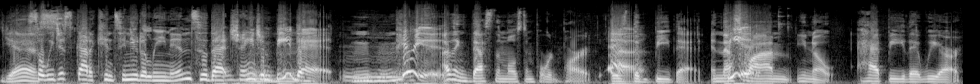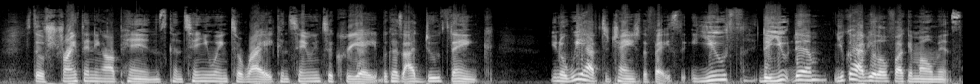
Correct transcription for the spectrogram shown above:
Yes. So we just got to continue to lean into that mm-hmm. change and be mm-hmm. that. Mm-hmm. Period. I think that's the most important part Yeah. is to be that. And that's Be it. why I'm, you know, happy that we are still strengthening our pens, continuing to write, continuing to create because I do think you know, we have to change the face. Youth, the youth them, you can have your little fucking moments,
